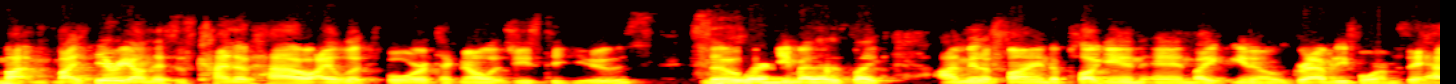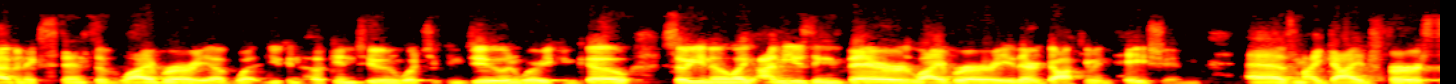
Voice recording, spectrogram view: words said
my my theory on this is kind of how I look for technologies to use. So Mhm. what I mean by that is like I'm gonna find a plugin and like you know Gravity Forms. They have an extensive library of what you can hook into and what you can do and where you can go. So you know like I'm using their library, their documentation as my guide first,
